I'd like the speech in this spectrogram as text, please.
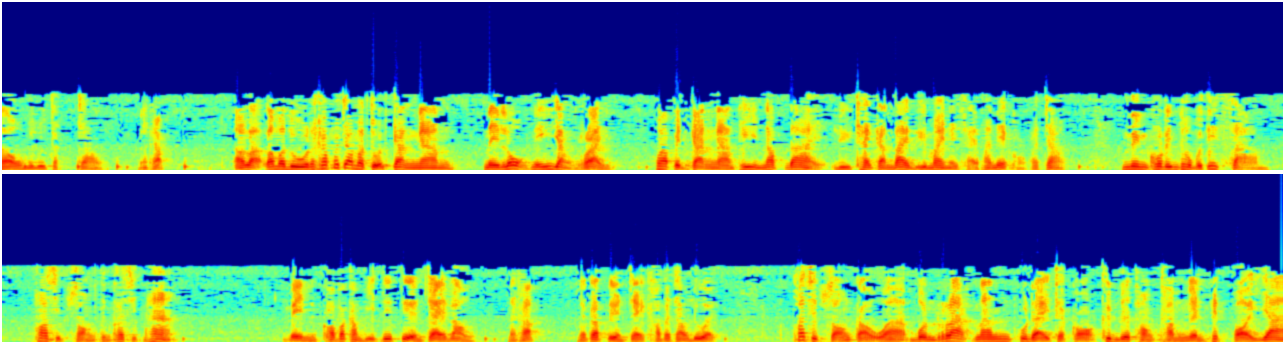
เราไม่รู้จักเจ้านะครับ เอาละเรามาดูนะครับ พระเจ้ามาตรวจการงานในโลกนี้อย่างไร ว่าเป็นการงานที่นับได้หรือใช้กันได้หรือไม่ในสายพระเนตรของพระเจ้าหนึ่งโครินธ์บทที่สามข้อสิบสองถึงข้อสิบห้าเป็นข้อพระคัมภีร์ที่เตือนใจเรานะครับ แล้วก็เตือนใจข้าพเจ้าด้วย ข้อสิบสองเก่าว่า บนรากนั้นผู้ใดจะก่อขึ้นด้วยทองคำเงินเพชรพลอยหญ้า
